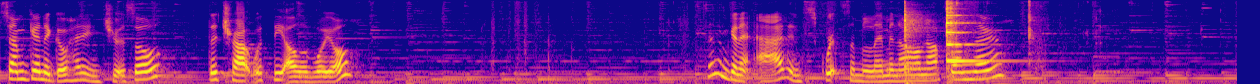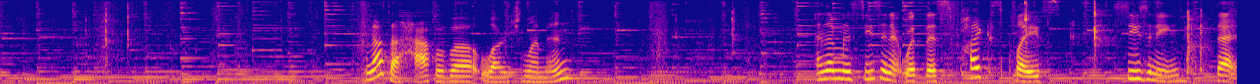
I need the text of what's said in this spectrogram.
so I'm gonna go ahead and drizzle the trout with the olive oil. Then I'm gonna add and squirt some lemon on up on there. And that's a half of a large lemon. And then I'm gonna season it with this Pike's Place seasoning that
